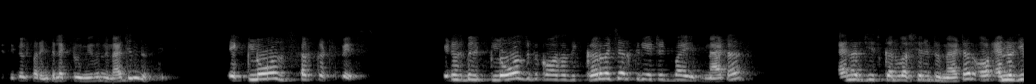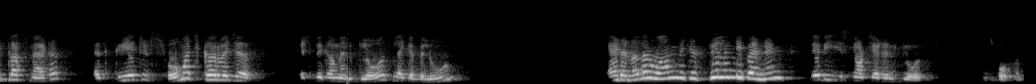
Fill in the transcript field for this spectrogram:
difficult for intellect to even imagine this thing. A closed circuit space. It has been closed because of the curvature created by matter energy's conversion into matter or energy plus matter has created so much curvature, it's become enclosed like a balloon. And another one which is still independent, maybe it's not yet enclosed, it's open.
